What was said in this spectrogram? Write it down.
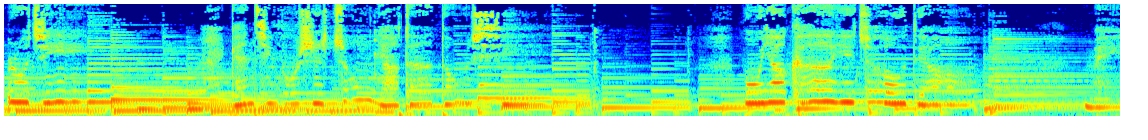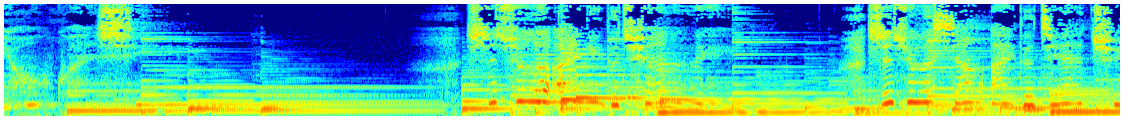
如今感情不是重要的可以抽掉，没有关系。失去了爱你的权利，失去了相爱的结局，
